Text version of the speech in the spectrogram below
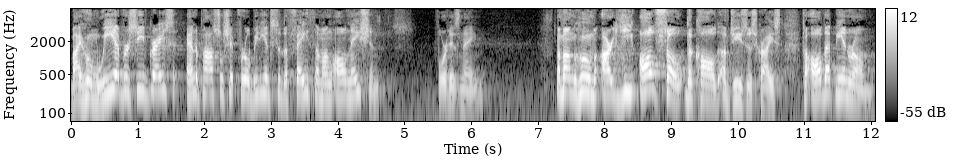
by whom we have received grace and apostleship for obedience to the faith among all nations for his name among whom are ye also the called of Jesus Christ, to all that be in Rome.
